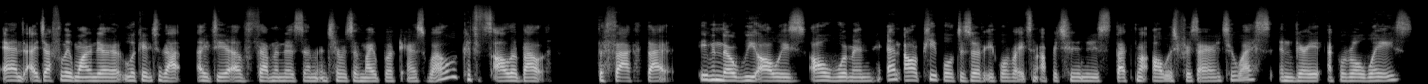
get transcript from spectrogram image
And I definitely wanted to look into that idea of feminism in terms of my book as well, because it's all about the fact that even though we always, all women and all people deserve equal rights and opportunities, that's not always presented to us in very equitable ways.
